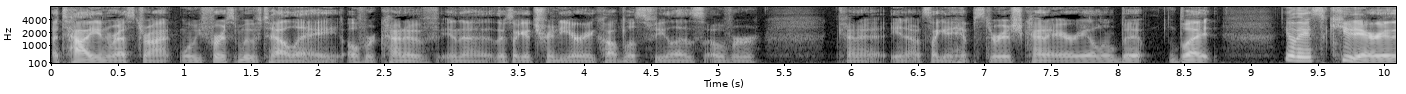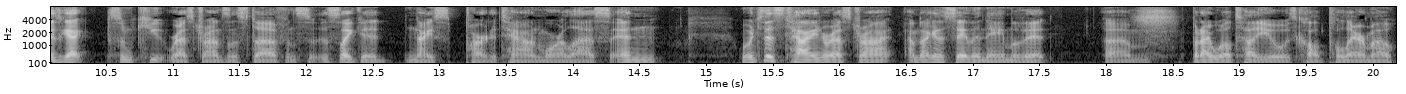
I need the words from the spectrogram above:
Italian restaurant when we first moved to LA over kind of in a there's like a trendy area called Los Feliz over kind of, you know, it's like a hipsterish kind of area a little bit. But you know, it's a cute area. There's got some cute restaurants and stuff and so it's like a nice part of town more or less. And we went to this Italian restaurant. I'm not going to say the name of it. Um, but I will tell you it was called Palermo.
